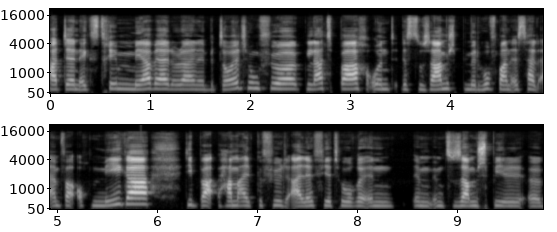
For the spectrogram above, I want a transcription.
hat der einen extremen Mehrwert oder eine Bedeutung für Gladbach und das Zusammenspiel mit Hofmann ist halt einfach auch mega. Die haben halt gefühlt alle vier Tore in im, im Zusammenspiel äh,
